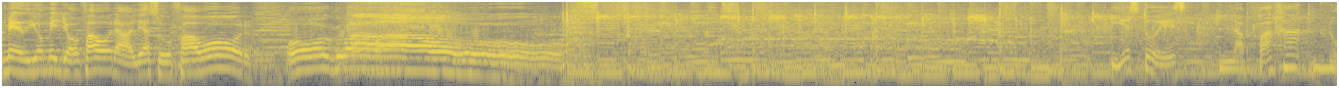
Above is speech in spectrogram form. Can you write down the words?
medio millón favorable a su favor. ¡Oh, guau! Y esto es La Paja Nocturna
